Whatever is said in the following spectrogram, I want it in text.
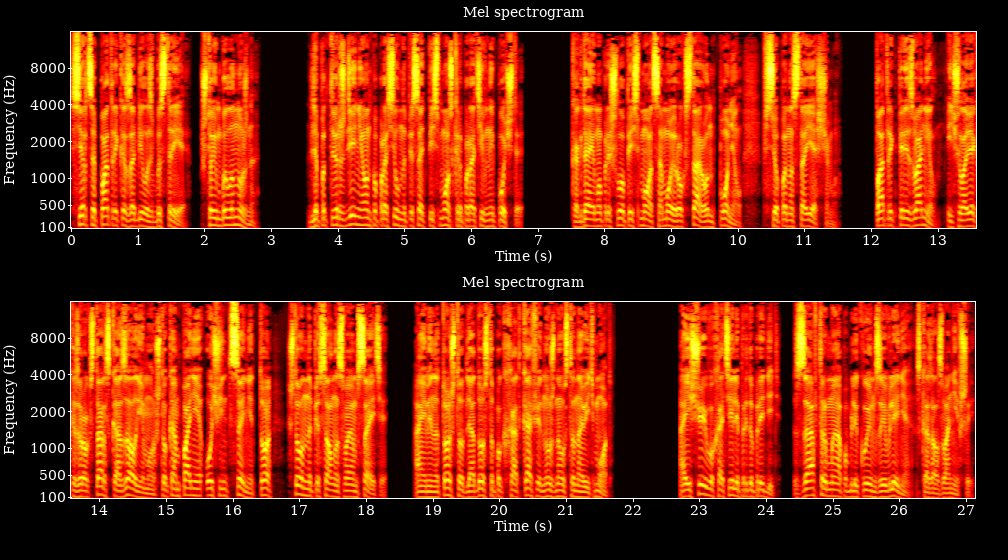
Сердце Патрика забилось быстрее. Что им было нужно? Для подтверждения он попросил написать письмо с корпоративной почты. Когда ему пришло письмо от самой Rockstar, он понял — все по-настоящему. Патрик перезвонил, и человек из Rockstar сказал ему, что компания очень ценит то, что он написал на своем сайте, а именно то, что для доступа к хаткафе нужно установить мод. А еще его хотели предупредить. Завтра мы опубликуем заявление», — сказал звонивший.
